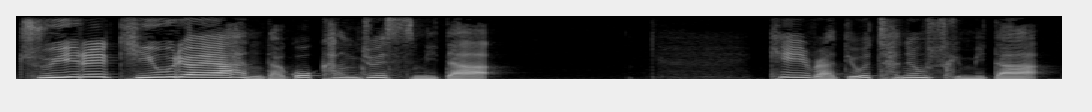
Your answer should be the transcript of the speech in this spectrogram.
주의를 기울여야 한다고 강조했습니다. K라디오 전영숙입니다.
